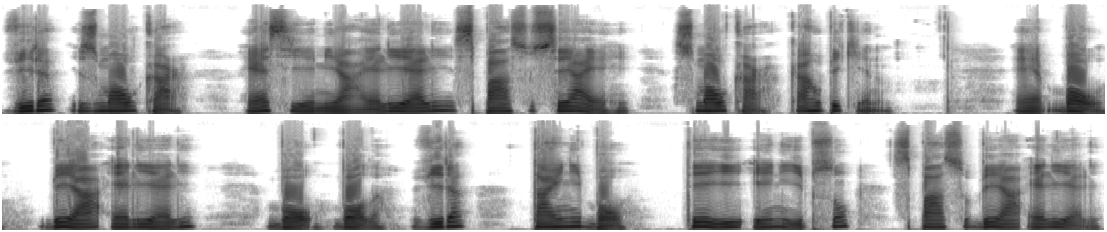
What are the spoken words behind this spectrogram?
vira small car. S-M-A-L-L espaço C-A-R. Small car, carro pequeno. É, ball, B-A-L-L, ball, bola, vira tiny ball. T-I-N-Y espaço B-A-L-L,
